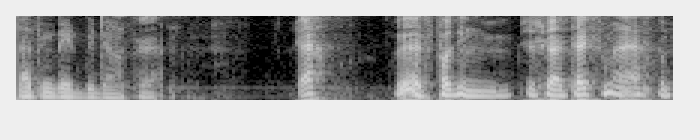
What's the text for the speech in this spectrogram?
I think they'd be down for that. Yeah. Yeah, fucking just gotta text him and ask him.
